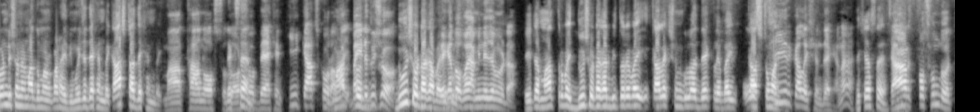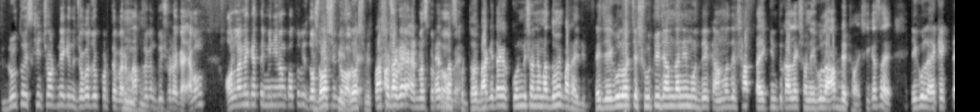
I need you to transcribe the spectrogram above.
কন্ডিশনের মাধ্যমে আমরা পাঠাই দিই ওই যে দেখেন ভাই কাজটা দেখেন ভাই। মাথা নষ্ট দর্শক দেখেন কি কাজ করা ভাই। ভাই এটা 200 দুইশো টাকা ভাই দেখে এগুলো। তো ভাই আমি নিয়ে যাব এটা। এটা মাত্র ভাই দুইশো টাকার ভিতরে ভাই কালেকশনগুলো দেখলে ভাই কাস্টমার অস্থির কালেকশন দেখেন হ্যাঁ? দেখে আছে? যার পছন্দ দ্রুত স্ক্রিনশট নিয়ে কিন্তু যোগাযোগ করতে পারেন। মাত্র কিন্তু 200 টাকা এবং অনলাইনের ক্ষেত্রে মিনিমাম কত পিস 10 দশ পিস পিস দশ পিস পাঁচশো টাকা অ্যাডভান্স করতে অ্যাডভান্স করতে হবে। বাকি টাকা কন্ডিশনের মাধ্যমে পাঠাই দিব। এই যে এগুলো হচ্ছে সুতি জামদানির মধ্যে আমাদের সাপ্তাহিক কিন্তু কালেকশন এগুলো আপডেট হয় ঠিক আছে? এগুলো এক একটা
